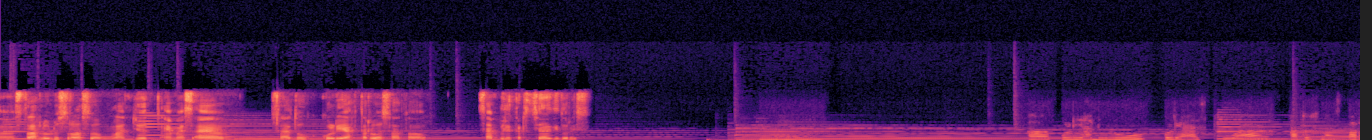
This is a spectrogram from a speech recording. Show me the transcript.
eh, setelah lulus langsung lanjut MSM. Saya tuh kuliah terus atau sambil kerja gitu, Riz? Hmm, eh, kuliah dulu, kuliah S2 satu semester,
